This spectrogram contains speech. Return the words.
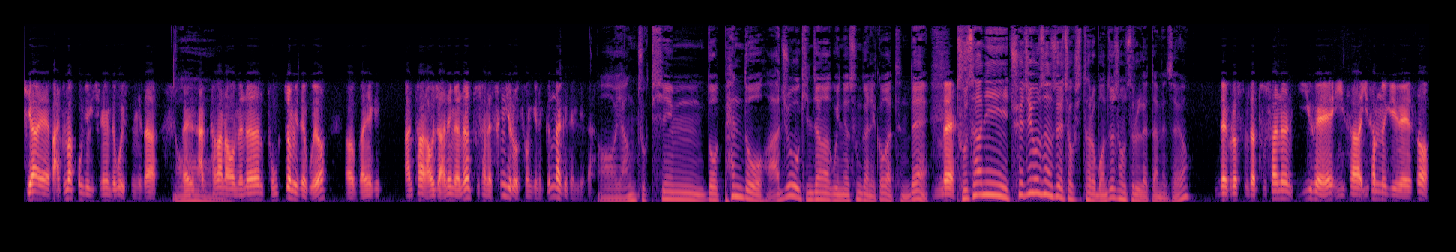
기아의 마지막 공격이 진행되고 있습니다. 만약에 안타가 나오면은 동점이 되고요. 어, 만약에 안타가 나오지 않으면 두산의 승리로 경기는 끝나게 됩니다. 어, 양쪽 팀도 팬도 아주 긴장하고 있는 순간일 것 같은데 네. 두산이 최지훈 선수의 적시타로 먼저 점수를 냈다면서요? 네, 그렇습니다. 두산은 2회, 2사, 2, 3루 기회에서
